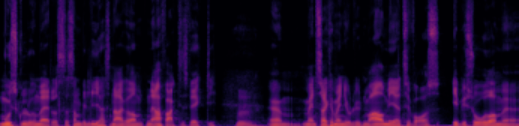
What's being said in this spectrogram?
muskeludmattelse, som vi lige har snakket om, den er faktisk vigtig. Hmm. Øhm, men så kan man jo lytte meget mere til vores episoder med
